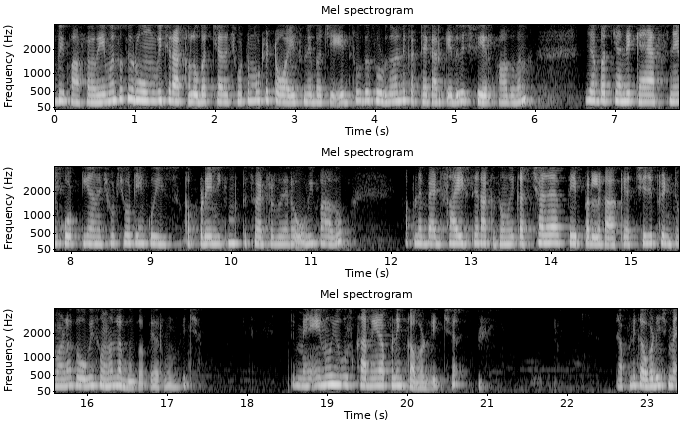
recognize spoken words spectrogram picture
ਵੀ ਪਾ ਸਕਦੇ ਹਾਂ। ਮੈਂ ਤੁਸੀਂ ਰੂਮ ਵਿੱਚ ਰੱਖ ਲਓ ਬੱਚਿਆਂ ਦੇ। ਛੋਟੇ ਮੋਟੇ ਟੌਇਸ ਨੇ ਬੱਚੇ। ਇਧਰ ਉਧਰ ਸੁੱਟ ਦੋ ਨੇ, ਇਕੱਠੇ ਕਰਕੇ ਇਹਦੇ ਵਿੱਚ ਫੇਰ ਪਾ ਦੋ, ਹਨ। ਜਾਂ ਬੱਚਿਆਂ ਦੇ ਕੈਪਸ ਨੇ, ਕੋਟੀਆਂ ਨੇ ਛੋਟੇ ਛੋਟੀਆਂ ਕੋਈ ਕੱਪੜੇ ਨਿੱਕੇ ਮੋਟੇ ਸਵੈਟਰ ਵਗੈਰਾ, ਉਹ ਵੀ ਪਾ ਦਿਓ ਆਪਣੇ ਬੈੱਡ ਸਾਈਡ ਤੇ ਰੱਖ ਦੋਗੇ। ਇੱਕ ਅੱਛਾ ਜਿਹਾ ਪੇਪਰ ਲਗਾ ਕੇ, ਅੱਛੇ ਜਿਹੇ ਪ੍ਰਿੰਟ ਵਾਲਾ, ਤਾਂ ਉਹ ਵੀ ਸੋਹਣਾ ਲੱਗੂਗਾ ਪਿਆ ਰੂਮ ਵਿੱਚ। ਤੇ ਮੈਂ ਇਹਨੂੰ ਯੂਜ਼ ਕਰ ਰਹੀ ਹਾਂ ਆਪਣੀ ਕਬੜ ਵਿੱਚ। ਤੇ ਆਪਣੀ ਕਬੜ ਵਿੱਚ ਮੈਂ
